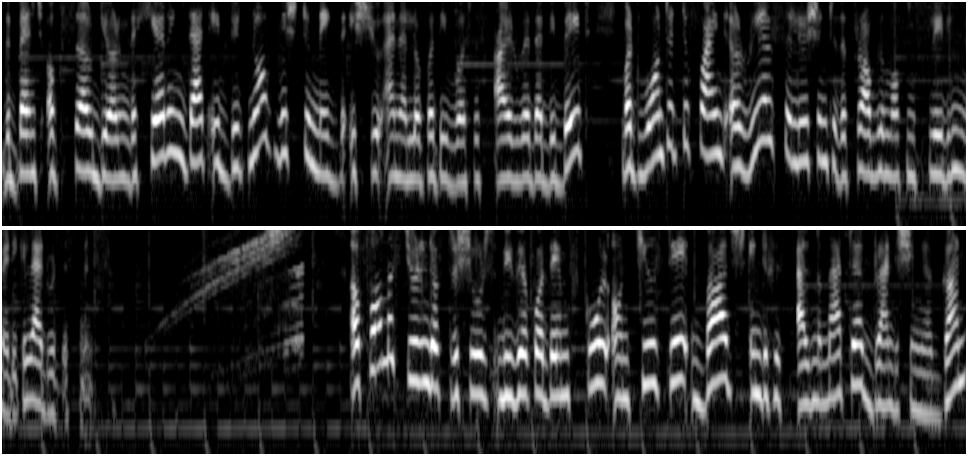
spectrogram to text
The bench observed during the hearing that it did not wish to make the issue an allopathy versus Ayurveda debate, but wanted to find a real solution to the problem of misleading medical advertisements. A former student of Thrissur's Vivekodayam school on Tuesday barged into his alma mater brandishing a gun,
